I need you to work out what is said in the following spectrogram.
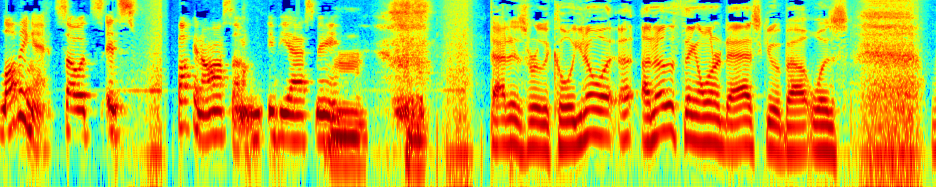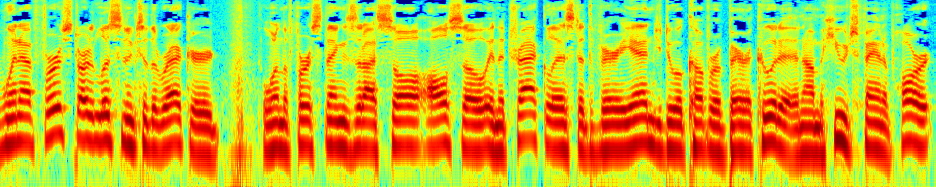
loving it. So it's, it's fucking awesome, if you ask me. That is really cool. You know what? Another thing I wanted to ask you about was when I first started listening to the record. One of the first things that I saw also in the track list at the very end, you do a cover of Barracuda, and I'm a huge fan of Heart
